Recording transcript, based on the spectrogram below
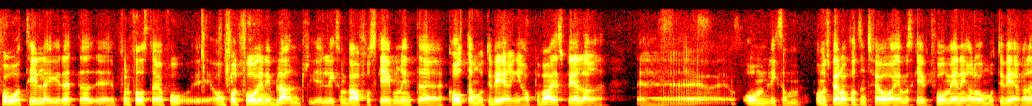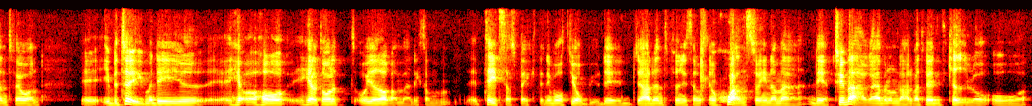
två tillägg i detta. Eh, för det första, jag, får, eh, har fått frågan ibland, eh, liksom, varför skriver ni inte korta motiveringar på varje spelare? Eh, om, liksom, om en spelare har fått en tvåa, jag har skrivit två meningar då och motivera den tvåan eh, i betyg. Men det är ju, eh, har helt och hållet att göra med liksom, tidsaspekten i vårt jobb. Ju. Det, det hade inte funnits en, en chans att hinna med det, tyvärr, även om det hade varit väldigt kul och, och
